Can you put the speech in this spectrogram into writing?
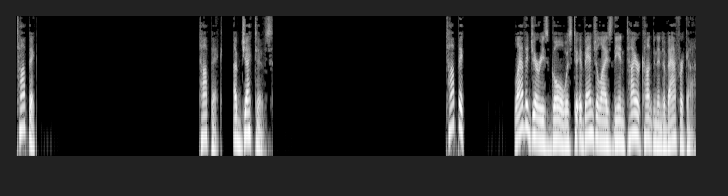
Topic Topic Objectives Topic Lavigerie's goal was to evangelize the entire continent of Africa.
